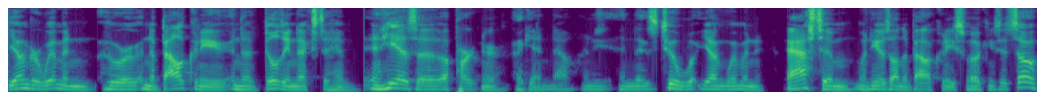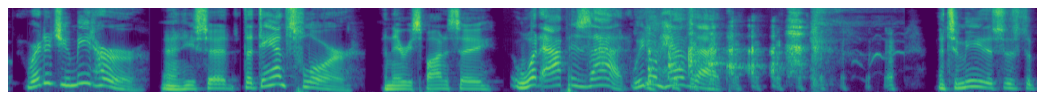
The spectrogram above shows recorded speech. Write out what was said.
younger women who are in the balcony in the building next to him. And he has a, a partner again now. And, he, and these two young women asked him when he was on the balcony smoking, he said, So, where did you meet her? And he said, The dance floor. And they respond and say, What app is that? We don't have that. and to me, this is the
